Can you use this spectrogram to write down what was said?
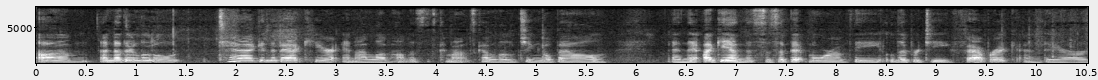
um, another little tag in the back here, and I love how this has come out. It's got a little jingle bell. And again, this is a bit more of the Liberty fabric, and they are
